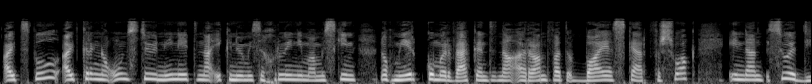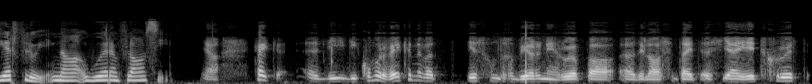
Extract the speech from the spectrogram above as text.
uitspoel, uitkring na ons toe, nie net na ekonomiese groei nie, maar miskien nog meer kommerwekkend na 'n rand wat baie skerp verswak en dan so deurvloei na hoër inflasie. Ja, kyk, eh, die die kommerwekkende wat besig om te gebeur in Europa uh, die laaste tyd is jy het groot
